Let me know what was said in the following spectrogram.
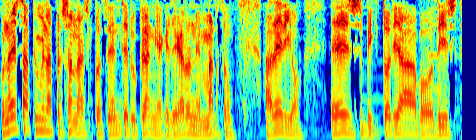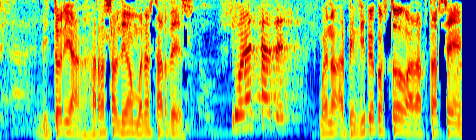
Una de estas primeras personas procedente de Ucrania que llegaron en marzo a Derio es Victoria Bodist. Victoria, Arrasaldeón, buenas tardes. Buenas tardes. Bueno, al principio costó adaptarse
